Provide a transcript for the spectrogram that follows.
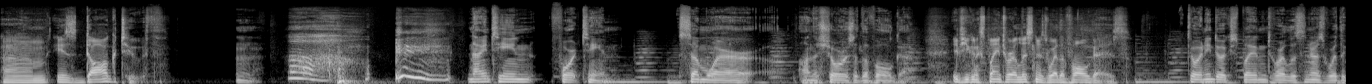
um, is Dogtooth. 1914, somewhere on the shores of the Volga. If you can explain to our listeners where the Volga is. Do I need to explain to our listeners where the,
